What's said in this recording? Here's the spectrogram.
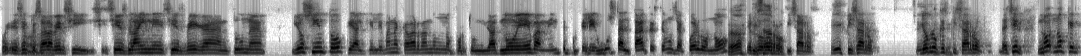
pues es empezar a ver si, si, si es Laine, si es Vega, Antuna, yo siento que al que le van a acabar dando una oportunidad nuevamente, porque le gusta el Tata, estemos de acuerdo o no, ah, es Pizarro. Pizarro. Pizarro. Yo creo que es Pizarro. Es decir, no, no que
